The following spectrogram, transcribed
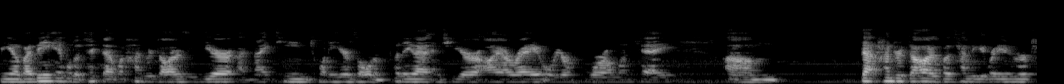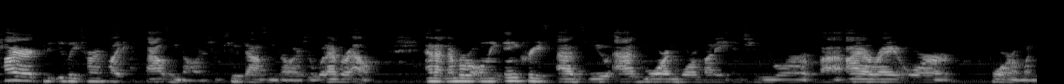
you know, by being able to take that $100 a year at 19, 20 years old and putting that into your IRA or your 401k, um, that $100 by the time you get ready to retire could easily turn to like $1,000 or $2,000 or whatever else. And that number will only increase as you add more and more money into your uh, IRA or 401k,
